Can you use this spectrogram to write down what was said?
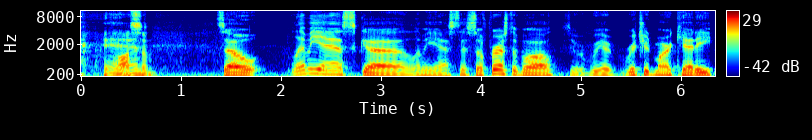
And Awesome. So let me ask. Uh, let me ask this. So first of all, we have Richard Marchetti.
